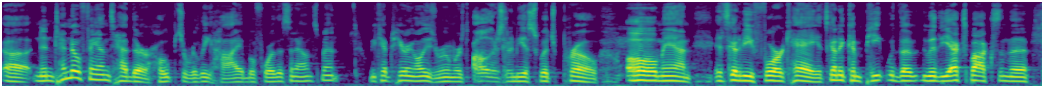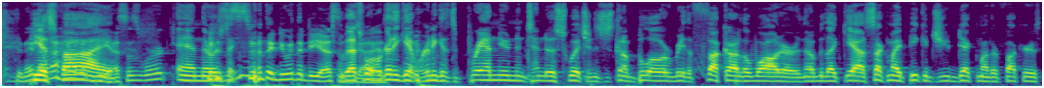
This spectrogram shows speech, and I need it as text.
uh, Nintendo fans had their hopes really high before this announcement. We kept hearing all these rumors. Oh, there's going to be a Switch Pro. Oh man, it's going to be 4K. It's going to compete with the with the Xbox and the Do they not the PS5. DSs worked? And there was this like, is what they do with the DS. that's what we're gonna get. We're gonna get this brand new Nintendo Switch, and it's just gonna blow everybody the fuck out of the water. And they'll be like, "Yeah, suck my Pikachu dick, motherfuckers."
